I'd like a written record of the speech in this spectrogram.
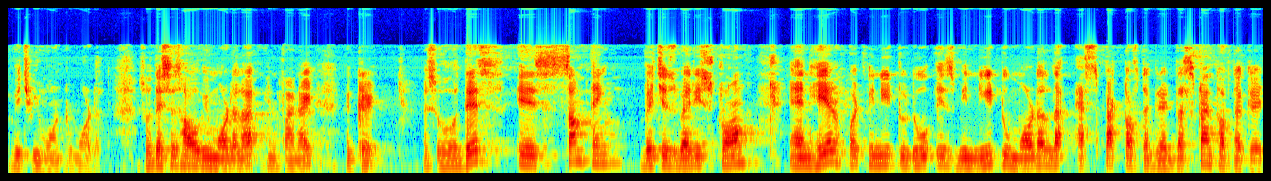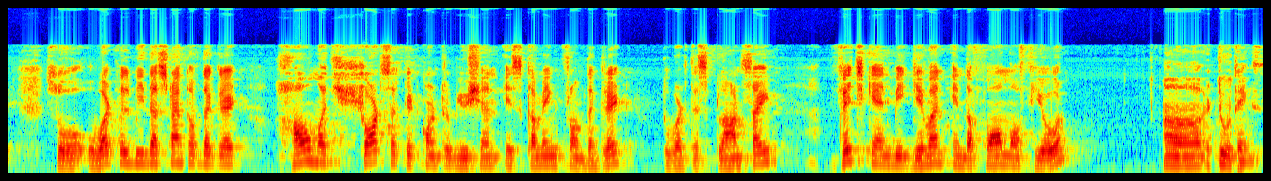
which we want to model. So this is how we model our infinite grid so this is something which is very strong. And here what we need to do is we need to model the aspect of the grid the strength of the grid. So what will be the strength of the grid? How much short circuit contribution is coming from the grid towards this plant side which can be given in the form of your uh, two things.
